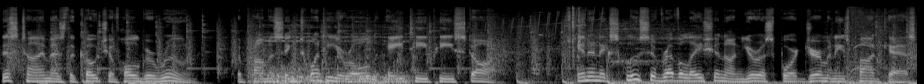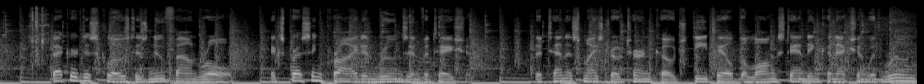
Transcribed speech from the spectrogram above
this time as the coach of Holger Rune, the promising 20-year-old ATP star. In an exclusive revelation on Eurosport Germany's podcast, Becker disclosed his newfound role, expressing pride in Rune's invitation. The tennis maestro turned coach detailed the long-standing connection with Rune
